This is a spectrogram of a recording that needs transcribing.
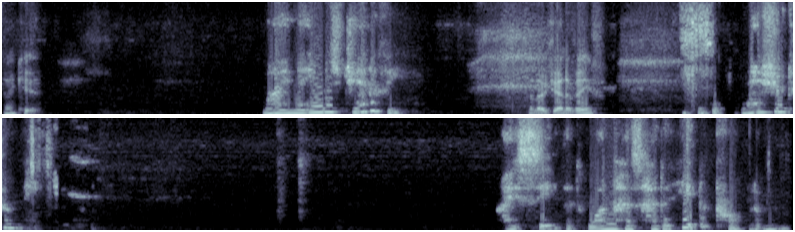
Thank you. My name is Genevieve. Hello, Genevieve. It is a pleasure to meet I see that one has had a hip problem.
